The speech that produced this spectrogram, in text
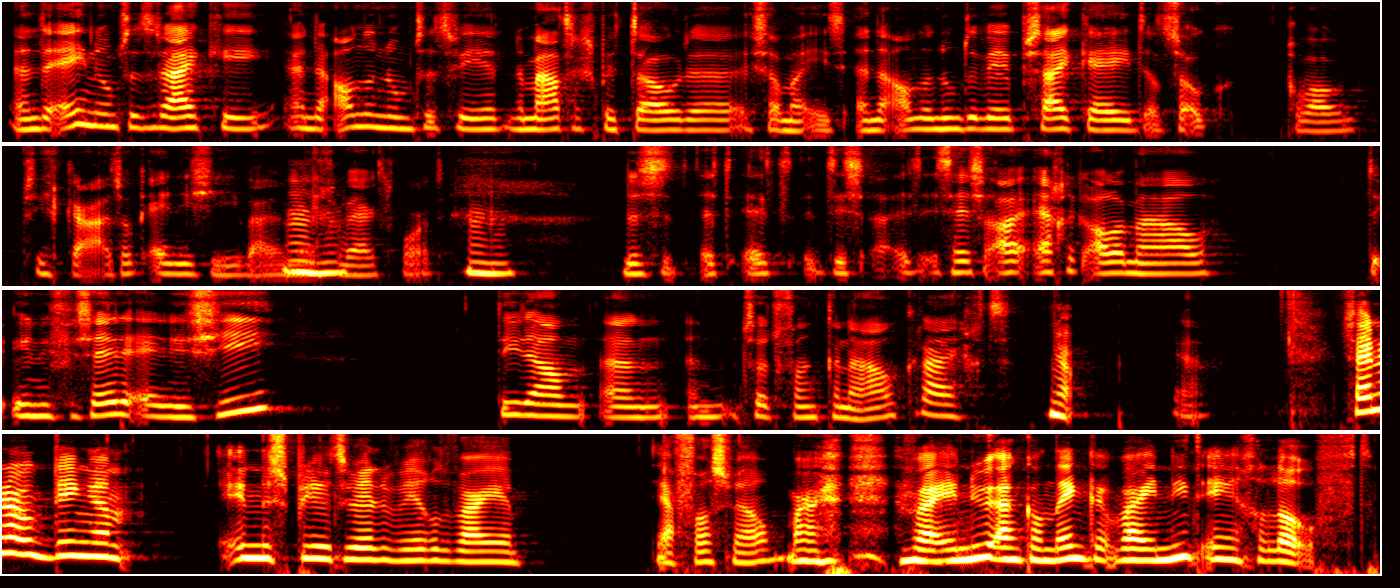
En de een noemt het Reiki en de ander noemt het weer de matrixmethode, zeg maar iets. En de ander noemt het weer Psyche, dat is ook gewoon psychica, dat is ook energie waar mee Mhm. gewerkt wordt. Mhm. Dus het, het, het, het, is, het is eigenlijk allemaal de universele energie die dan een, een soort van kanaal krijgt. Zijn er ook dingen in de spirituele wereld waar je, ja vast wel, maar waar je nu aan kan denken, waar je niet in gelooft?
